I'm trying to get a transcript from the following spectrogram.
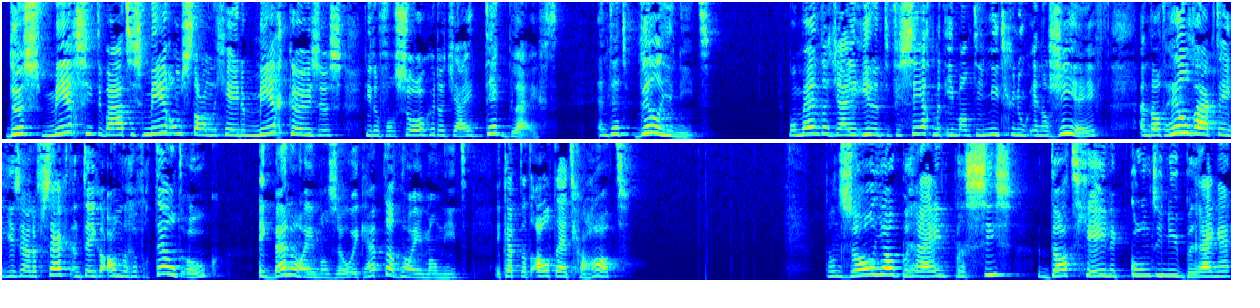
Dus meer situaties, meer omstandigheden, meer keuzes die ervoor zorgen dat jij dik blijft. En dit wil je niet. Op het moment dat jij je identificeert met iemand die niet genoeg energie heeft en dat heel vaak tegen jezelf zegt en tegen anderen vertelt ook: Ik ben nou eenmaal zo, ik heb dat nou eenmaal niet, ik heb dat altijd gehad dan zal jouw brein precies datgene continu brengen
